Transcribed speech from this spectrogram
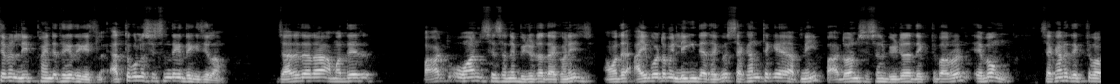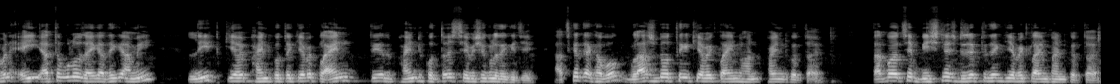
সেভেন লিড ফাইন্ডার থেকে দেখেছিলাম, এতগুলো সেশন থেকে দেখেছিলাম। যারা যারা আমাদের পার্ট ওয়ান সেশনে ভিডিওটা দেখনি, আমাদের আই বটমে লিঙ্ক দেওয়া থাকবে, সেখান থেকে আপনি পার্ট ওয়ান সেশন ভিডিওটা দেখতে পারবেন এবং সেখানে দেখতে পাবেন এই এতগুলো জায়গা থেকে আমি লিড কীভাবে ফাইন্ড করতে, কীভাবে ক্লায়েন্টের ফাইন্ড করতে হয় সে বিষয়গুলো দেখেছি। আজকে দেখাবো গ্লাস ডোর থেকে কীভাবে ক্লায়েন্ট ফাইন্ড করতে হয়। তারপর হচ্ছে বিজনেস ডিরেক্টরি থেকে কীভাবে ক্লায়েন্ট ফাইন্ড করতে হয়।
